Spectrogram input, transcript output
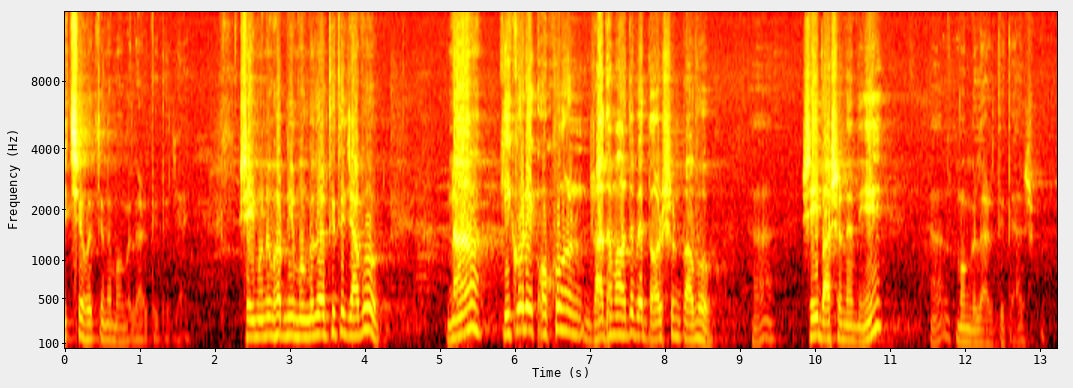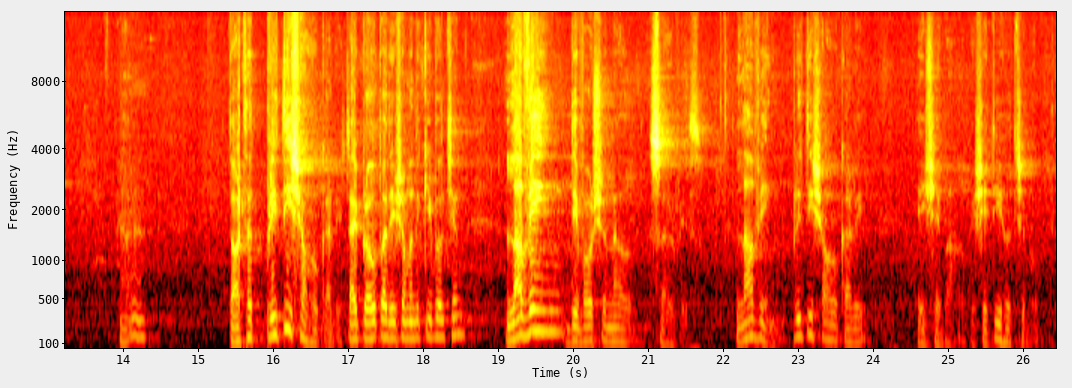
ইচ্ছে হচ্ছে না মঙ্গল আরতিতে যাই। সেই মনোভাব নিয়ে মঙ্গল আরতিতে যাব? না, কি করে কখন রাধা মাধবের দর্শন পাব? হ্যাঁ সেই বাসনা নিয়ে মঙ্গল আরতিতে আসব। হ্যাঁ তো অর্থাৎ প্রীতি সহকারে। তাই প্রভুপাদ এই সম্বন্ধে কি বলছেন? লাভিং ডিভোশনাল সার্ভিস লাভিং প্রীতি সহকারে এই সেবা হবে। সেটি হচ্ছে ভক্তি।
